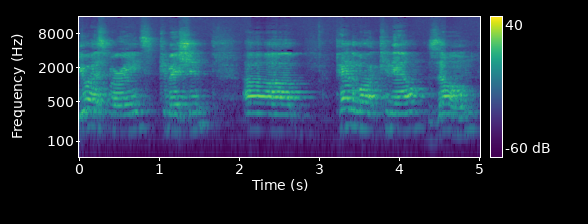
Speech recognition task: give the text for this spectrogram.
U.S. Marines, Commission, uh, Panama Canal Zone,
